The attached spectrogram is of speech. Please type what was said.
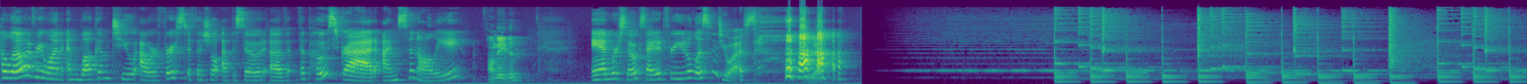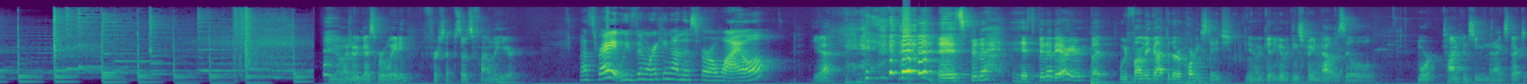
Hello, everyone, and welcome to our first official episode of The Postgrad. I'm Sonali, I'm Abin. and we're so excited for you to listen to us. Yeah. You know, I know you guys were waiting. The first episode's finally here. That's right, we've been working on this for a while. Yeah. it's been a it's been a barrier, but we finally got to the recording stage. You know, getting everything straightened out was a little more time consuming than I expected.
